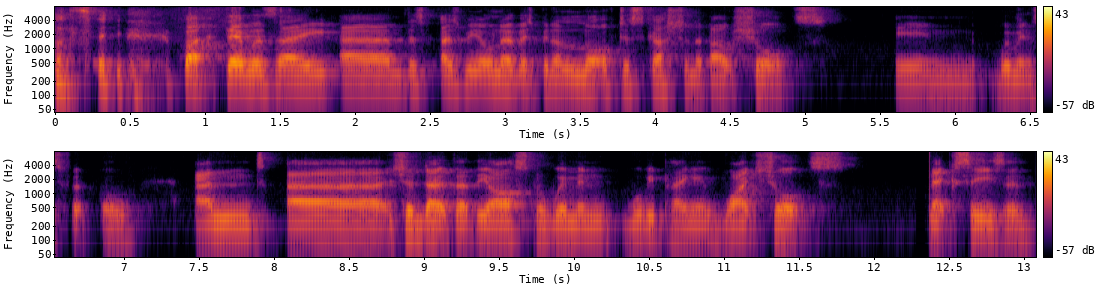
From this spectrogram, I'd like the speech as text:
Lottie. but there was a, um, there's, as we all know, there's been a lot of discussion about shorts in women's football, and uh, I should note that the Arsenal women will be playing in white shorts next season,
